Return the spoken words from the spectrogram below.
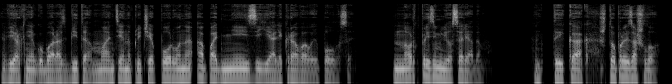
Верхняя губа разбита, мантия на плече порвана, а под ней зияли кровавые полосы. Норд приземлился рядом. «Ты как? Что произошло?»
